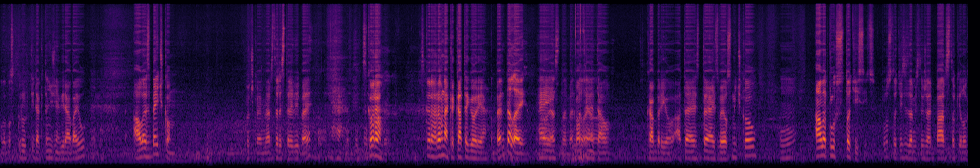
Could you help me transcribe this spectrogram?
lebo z krúžky takto nič nevyrábajú, ale s Bčkom. Počkaj, Mercedes 3D B? Skoro. Skoro rovnaká kategória. Bentley. Hej, no, jasné, Bentley. Continental Cabrio. A to je, to je aj s V8, Mhm. Ale plus 100 tisíc. Plus 100 tisíc a myslím, že aj pár 100 kg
